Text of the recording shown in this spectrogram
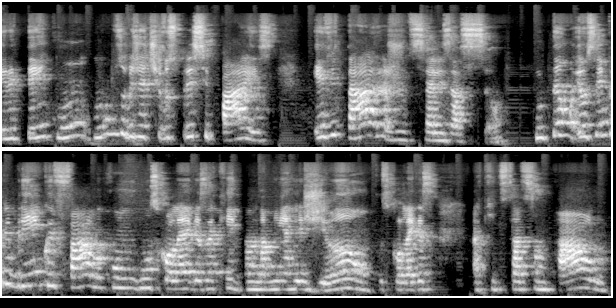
ele tem como um dos objetivos principais evitar a judicialização. Então, eu sempre brinco e falo com alguns colegas aqui na minha região, os colegas aqui do estado de São Paulo,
